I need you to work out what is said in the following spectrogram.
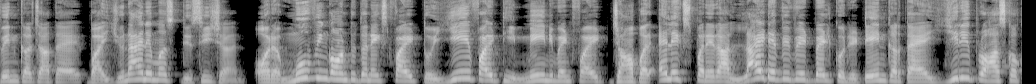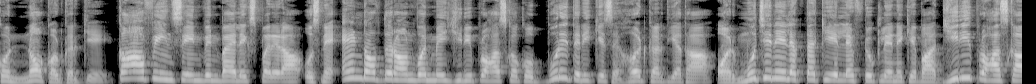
विन कर जाता है बाय यूनानिमस डिसीज़न और moving on to the next fight तो ये फाइट थी मेन इवेंट फाइट जहाँ पर Alex Pereira light heavyweight belt को रिटेन करता है यरी प्रोहास्का को नॉकआउट करके। काफ़ी insane win by Alex Pereira उसने end of the round one में यरी प्रोहास्का को बुरी तरीके से हर्ट कर दिया था, और मुझे नहीं लगता कि ये लेफ़्ट टुक लेने के बाद यरी प्रोहास्का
